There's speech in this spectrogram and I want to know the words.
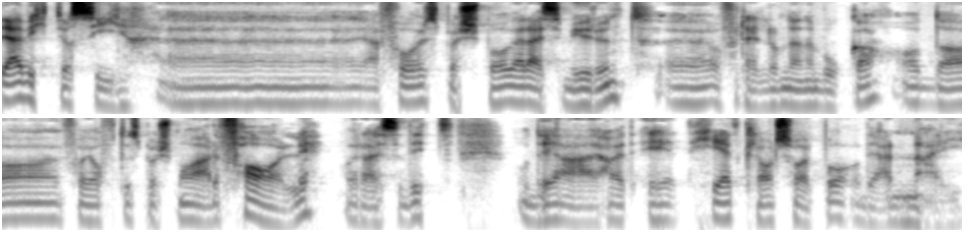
det er viktig å si. Eh, jeg får spørsmål, jeg reiser mye rundt eh, og forteller om denne boka. Og da får jeg ofte spørsmål er det farlig å reise dit. Og det er, har jeg et helt klart svar på, og det er nei.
